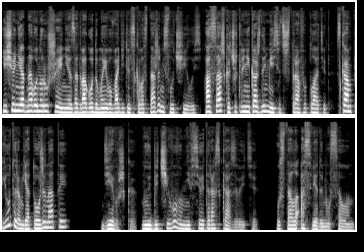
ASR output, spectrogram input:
Еще ни одного нарушения за два года моего водительского стажа не случилось. А Сашка чуть ли не каждый месяц штрафы платит. С компьютером я тоже на «ты». «Девушка, ну и для чего вы мне все это рассказываете?» Устало осведомился он.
